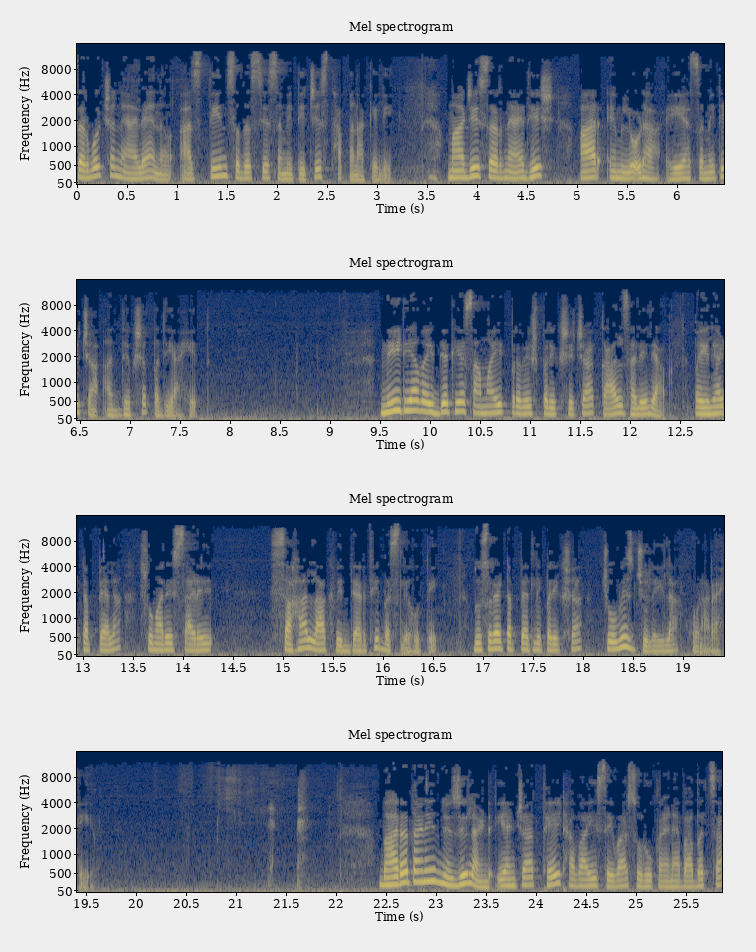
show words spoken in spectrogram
सर्वोच्च न्यायालयानं आज तीन सदस्यीय समितीची स्थापना केली. माजी सरन्यायाधीश आर एम लोढा हे या समितीच्या अध्यक्षपदी आहेत. नीट या वैद्यकीय सामायिक प्रवेश परीक्षेच्या काल झालेल्या पहिल्या टप्प्याला सुमारे साडे सहा लाख विद्यार्थी बसले होते. दुसऱ्या टप्प्यातली परीक्षा चोवीस जुलैला होणार आहे. भारत आणि न्यूझीलंड यांच्या थेट हवाई सेवा सुरू करण्याबाबतचा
